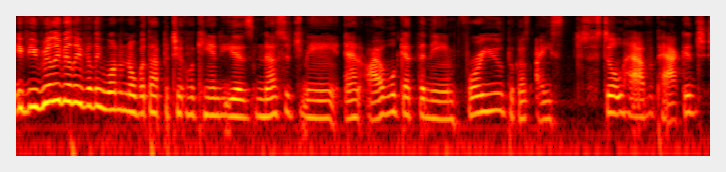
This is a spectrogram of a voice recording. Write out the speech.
If you really, really, really want to know what that particular candy is, message me and I will get the name for you because I still have a package.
